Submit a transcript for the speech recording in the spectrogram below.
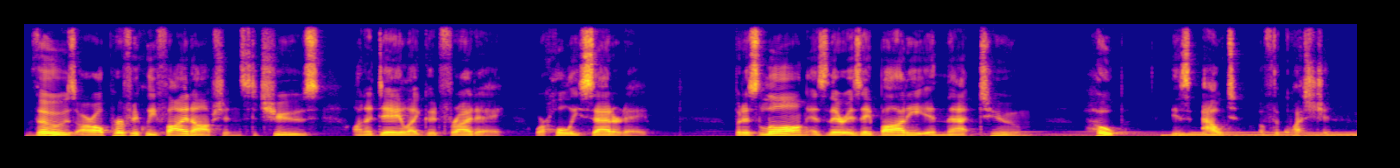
those are all perfectly fine options to choose on a day like Good Friday or Holy Saturday. But as long as there is a body in that tomb, hope is out of the question.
